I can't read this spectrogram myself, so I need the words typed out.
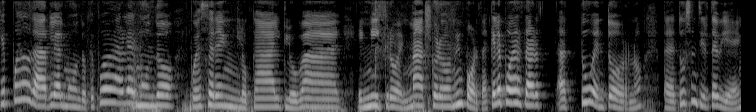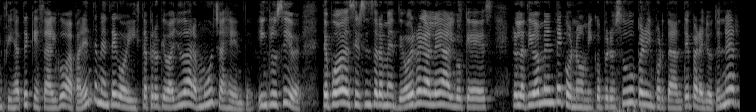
¿Qué puedo darle al mundo? ¿Qué puedo darle al mundo? Puede ser en local, global, en micro, en macro, no importa. ¿Qué le puedes dar a tu entorno para tú sentirte bien? Fíjate que es algo aparentemente egoísta, pero que va a ayudar a mucha gente. Inclusive, te puedo decir sinceramente, hoy regalé algo que es relativamente económico, pero súper importante para yo tener,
